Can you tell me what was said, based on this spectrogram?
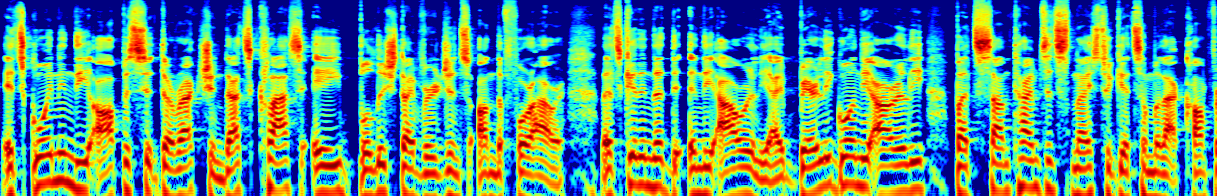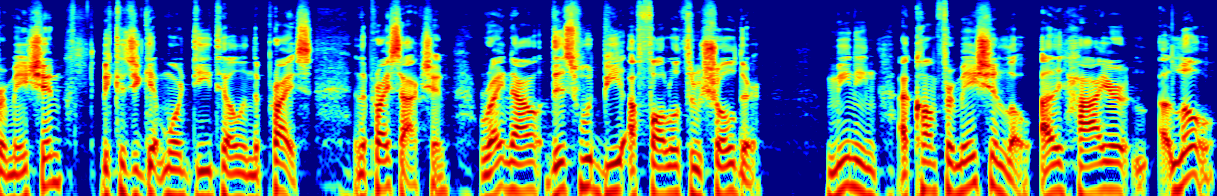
It's going in the opposite direction. That's class A bullish divergence on the four hour. Let's get in the in the hourly. I barely go in the hourly, but sometimes it's nice to get some of that confirmation because you get more detail in the price, in the price action. Right now, this would be a follow through shoulder, meaning a confirmation low, a higher low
